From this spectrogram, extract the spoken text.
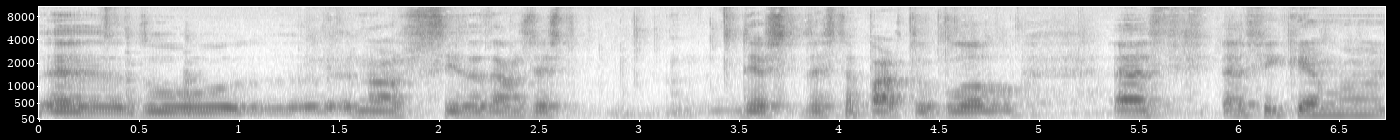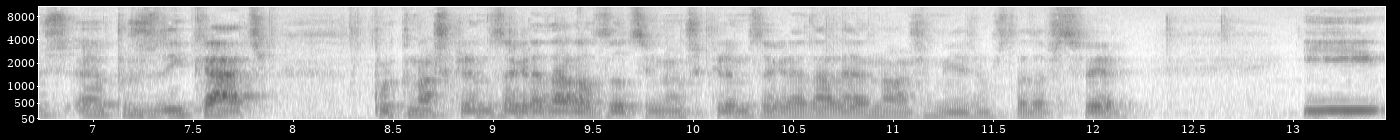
eh, do nós cidadãos deste, deste, desta parte do globo eh, fi- fiquemos prejudicados porque nós queremos agradar aos outros e não nos queremos agradar a nós mesmos, estás a perceber? E,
